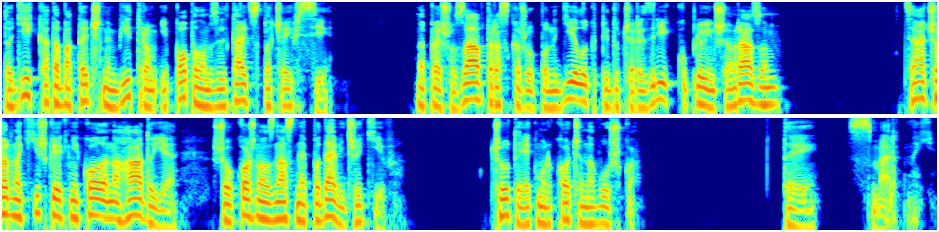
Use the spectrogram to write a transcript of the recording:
Тоді катабатичним вітром і попелом злітають з плечей всі. Напишу завтра, скажу понеділок, піду через рік, куплю іншим разом. Ця чорна кішка, як ніколи, нагадує, що у кожного з нас не по дев'ять життів. Чути, як муркоче на вушко. Ти смертний.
